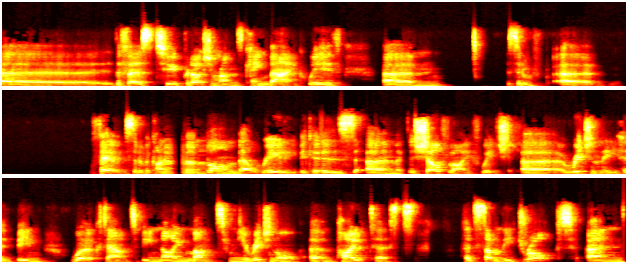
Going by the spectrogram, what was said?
uh, the first two production runs came back with um, sort of uh, fair, sort of a kind of alarm bell, really, because um, the shelf life, which uh, originally had been worked out to be nine months from the original um, pilot tests, had suddenly dropped, and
